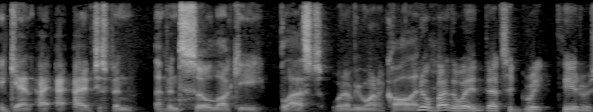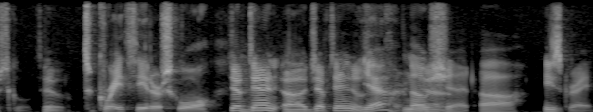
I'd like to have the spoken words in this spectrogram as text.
again, I, I I've just been I've been so lucky, blessed, whatever you want to call it. No, by the way, that's a great theater school too. It's a great theater school. Jeff Dan, uh, Jeff Daniels. Yeah. No yeah. shit. Oh, he's great.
